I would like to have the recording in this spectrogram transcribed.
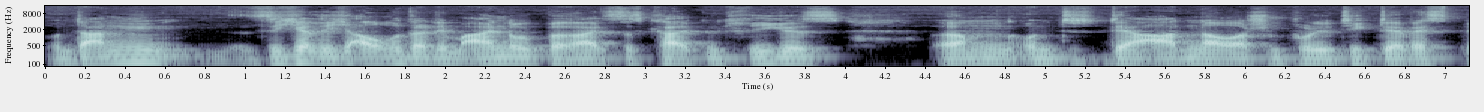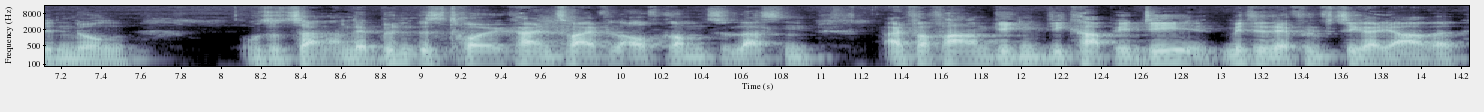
Und dann sicherlich auch unter dem Eindruck bereits des Kalten Krieges ähm, und der Adenauerschen Politik der Westbindung, um sozusagen an der Bündnistreue keinen Zweifel aufkommen zu lassen, ein Verfahren gegen die KPD Mitte der 50er Jahre,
